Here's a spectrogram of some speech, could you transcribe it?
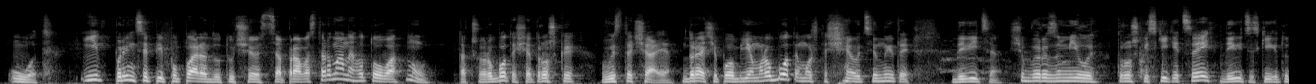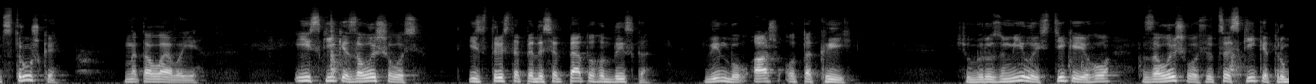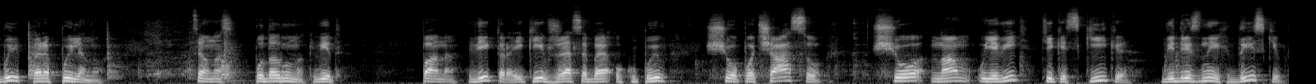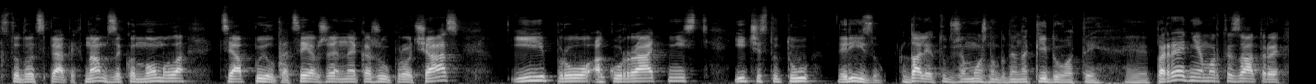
От. І, в принципі, попереду тут ще ось ця права сторона не готова. Ну, так що роботи ще трошки вистачає. До речі, по об'єму роботи можете ще оцінити. Дивіться, щоб ви розуміли трошки скільки цей. Дивіться, скільки тут стружки металевої. І скільки залишилось із 355-го диска. Він був аж отакий. Щоб ви розуміли, стільки його залишилось. Оце скільки труби перепиляно. Це у нас подарунок від пана Віктора, який вже себе окупив, що по часу, що нам уявіть тільки скільки відрізних дисків 125-х нам зекономила ця пилка. Це я вже не кажу про час і про акуратність і чистоту різу. Далі тут вже можна буде накидувати е, передні амортизатори.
